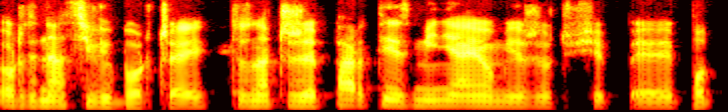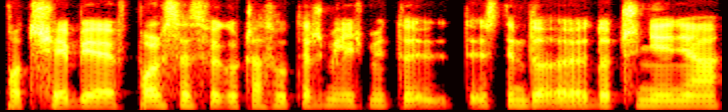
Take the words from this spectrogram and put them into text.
ordynacji wyborczej. To znaczy, że partie zmieniają je oczywiście pod, pod siebie. W Polsce swego czasu też mieliśmy z tym do, do czynienia.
